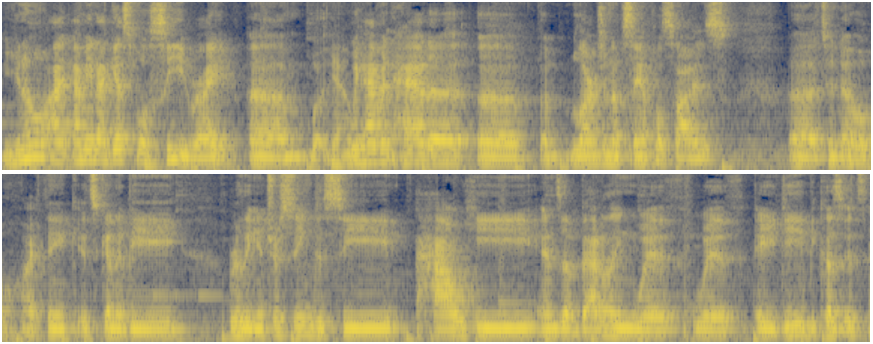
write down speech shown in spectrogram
You know, I, I mean, I guess we'll see, right? Um, but Yeah. We haven't had a, a, a large enough sample size uh, to know. I think it's going to be really interesting to see how he ends up battling with with AD because it's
